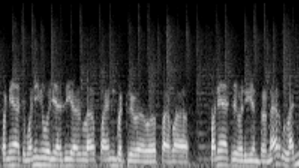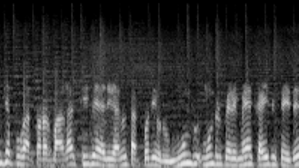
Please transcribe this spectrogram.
பணியாற்றி வணிக வரி அதிகாரிகளாக பயன்பற்றி பணியாற்றி வருகின்றனர். லஞ்ச புகார் தொடர்பாக சிபிஐ அதிகாரிகள் தற்போது ஒரு மூன்று மூன்று பேருமே கைது செய்து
